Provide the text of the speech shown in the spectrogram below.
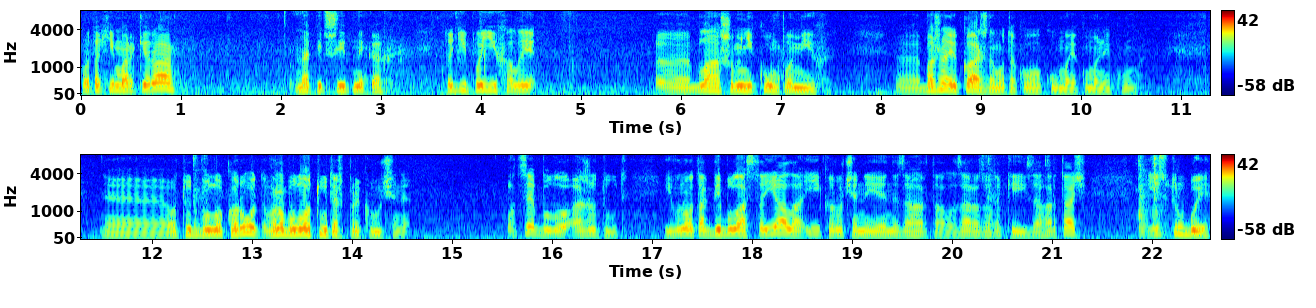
Отакі маркера на підшипниках. Тоді поїхали, е, благо, що мені кум поміг. Е, бажаю кожному такого кума, як у мене кум. Е, отут було корот, воно було отут аж прикручене. Оце було аж отут. І воно так, де була стояла і коротше, не, не загортало. Зараз отакий загортач із труби.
